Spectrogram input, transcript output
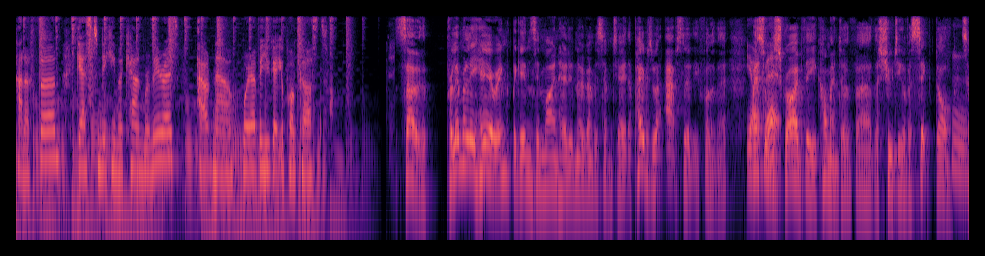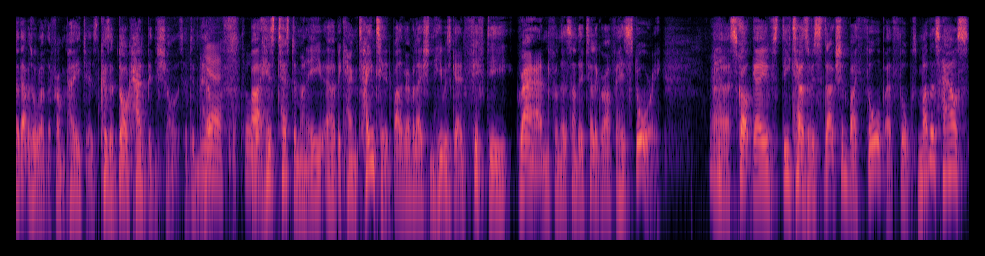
Hannah Fearn, guest Nikki McCann Ramirez, out now, wherever you get your podcasts. So the preliminary hearing begins in Minehead in November 78. The papers were absolutely full of it. Yeah, I Bessell described the comment of uh, the shooting of a sick dog. Hmm. So that was all over the front pages because a dog had been shot, so it didn't help. Yes, of course. But his testimony uh, became tainted by the revelation he was getting 50 grand from the Sunday Telegraph for his story. Uh, Scott gave details of his seduction by Thorpe at Thorpe's mother's house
